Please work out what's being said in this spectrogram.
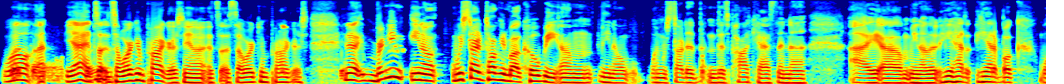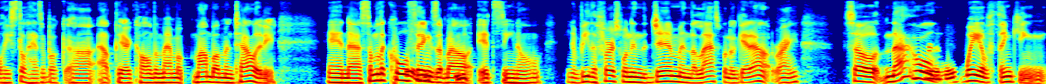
Well, but, uh, yeah, it's a, it's a work in progress. You know, it's a, it's a work in progress. You know, bringing you know, we started talking about Kobe. Um, you know, when we started this podcast, and uh, I, um, you know, he had he had a book. Well, he still has a book uh, out there called the Mamba Mentality, and uh, some of the cool things about it's you know you know be the first one in the gym and the last one to get out right so that whole way of thinking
